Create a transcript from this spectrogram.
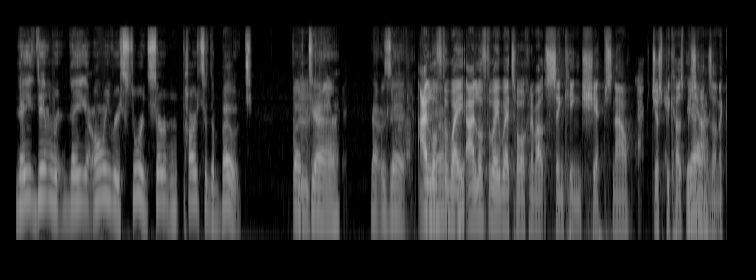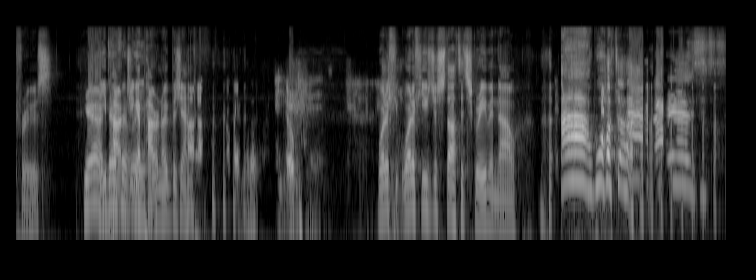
they didn't re- they only restored certain parts of the boat, but uh, that was it. I you love the way I love the way we're talking about sinking ships now, just because Yeah. Bijan's on a cruise. Yeah, Are you par- do you get paranoid, Bijan? Nope. What if what if you just started screaming now? ah, water! Yes.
